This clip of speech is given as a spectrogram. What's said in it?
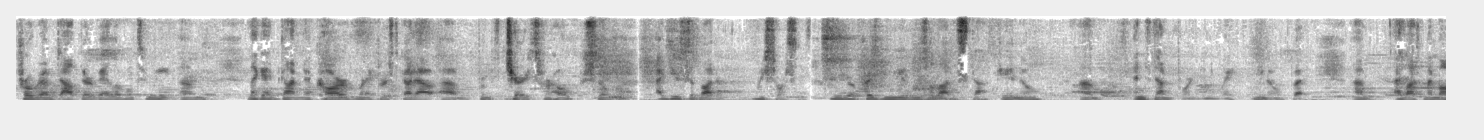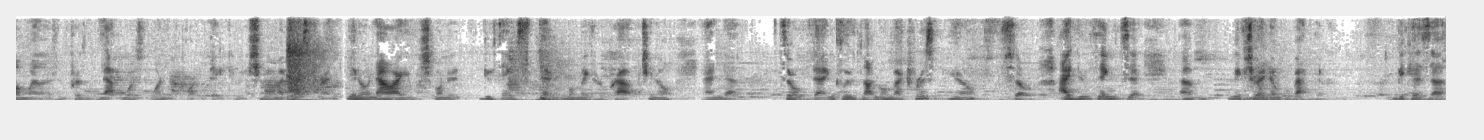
programs out there available to me. Um, like I'd gotten a car when I first got out um, from Cherries for Hope, so I used a lot of resources. When you're in prison, you lose a lot of stuff, you know. Um, and it's not important anyway, you know. But um, I lost my mom while I was in prison. That was one important thing to me. She was my best friend. You know, now I just want to do things that will make her proud, you know. And uh, so that includes not going back to prison, you know. So I do things that um, make sure I don't go back there because uh,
